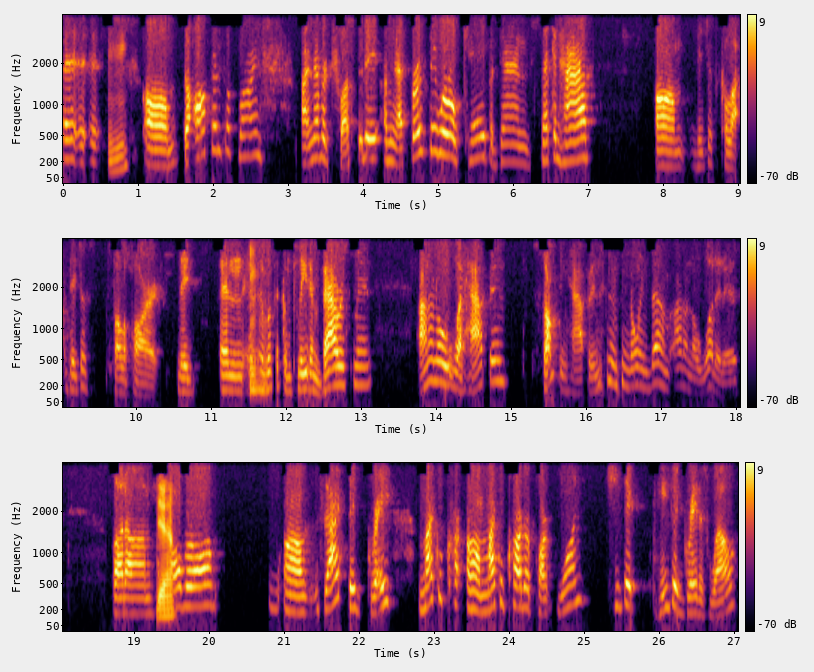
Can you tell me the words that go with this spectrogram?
Mm-hmm. mm-hmm. Um, the offensive line, I never trusted it. I mean, at first they were okay, but then second half, um, they just colli- they just fell apart. They and mm-hmm. it was a complete embarrassment. I don't know what happened. Something happened. Knowing them, I don't know what it is. But um, yeah. overall, um, Zach did great. Michael Car- um, Michael Carter, part one, he did he did great as well.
